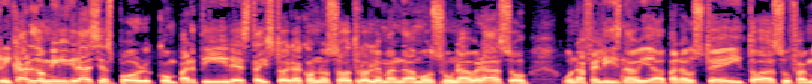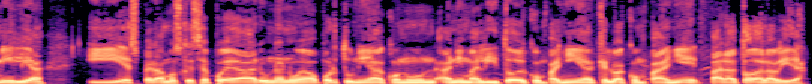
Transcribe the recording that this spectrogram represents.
Ricardo, mil gracias por compartir esta historia con nosotros. Le mandamos un abrazo, una feliz Navidad para usted y toda su familia y esperamos que se pueda dar una nueva oportunidad con un animalito de compañía que lo acompañe para toda la vida.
